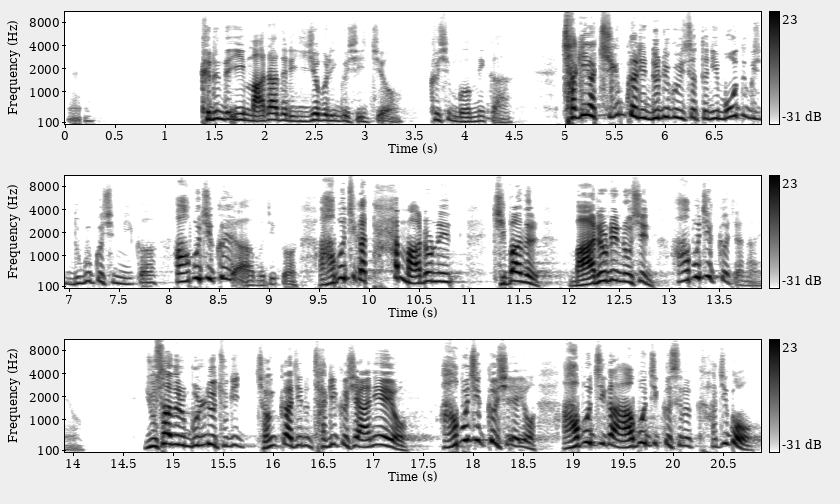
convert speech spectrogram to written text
네. 그런데 이 마다들이 잊어버린 것이 있죠. 그것이 뭡니까? 자기가 지금까지 누리고 있었던 이 모든 것이 누구 것입니까? 아버지 거예요, 아버지 거. 아버지가 다 마련해, 기반을 마련해 놓으신 아버지 거잖아요. 유산을 물려주기 전까지는 자기 것이 아니에요. 아버지 것이에요. 아버지가 아버지 것을 가지고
